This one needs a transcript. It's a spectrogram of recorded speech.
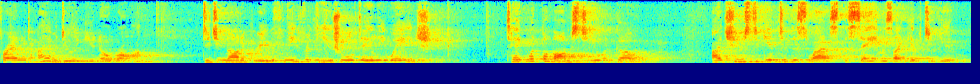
Friend, I am doing you no wrong. Did you not agree with me for the usual daily wage? Take what belongs to you and go. I choose to give to this last the same as I give to you.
